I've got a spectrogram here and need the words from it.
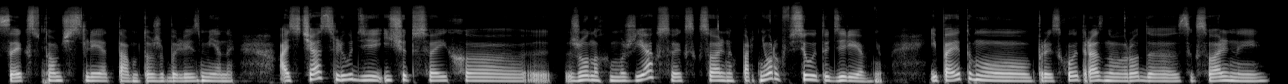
секс в том числе, там тоже были измены. А сейчас люди ищут в своих э, женах и мужьях, в своих сексуальных партнерах всю эту деревню. И поэтому происходят разного рода сексуальные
